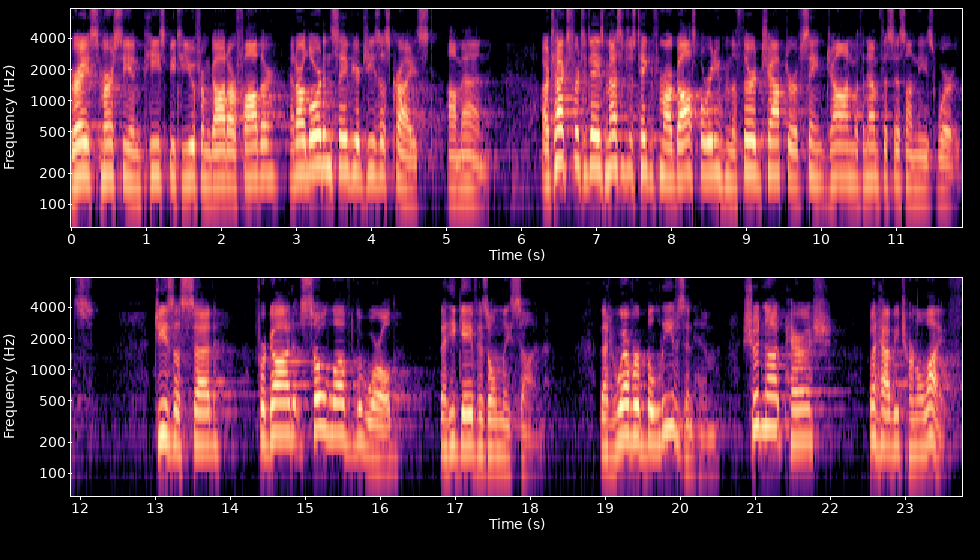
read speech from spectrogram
Grace, mercy, and peace be to you from God our Father and our Lord and Savior Jesus Christ. Amen. Our text for today's message is taken from our gospel reading from the third chapter of St. John with an emphasis on these words. Jesus said, For God so loved the world that he gave his only Son, that whoever believes in him should not perish, but have eternal life.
